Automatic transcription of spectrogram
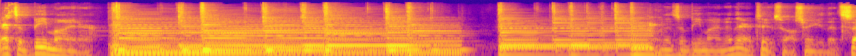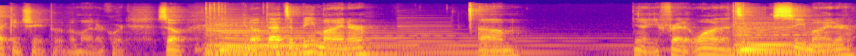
that's a B minor. There too, so I'll show you that second shape of a minor chord. So, you know, if that's a B minor, um, you know, you fret it one, it's C minor,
